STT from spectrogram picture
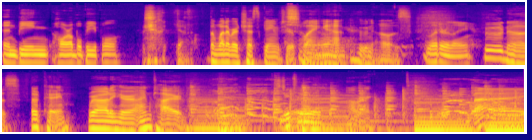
and being horrible people. Yeah. The whatever chess games you're So playing annoying. at. Who knows? Literally, Who knows? Okay. We're out of here. I'm tired. me too. All right. Bye.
